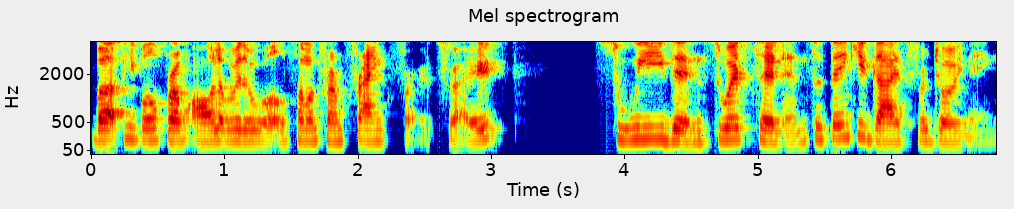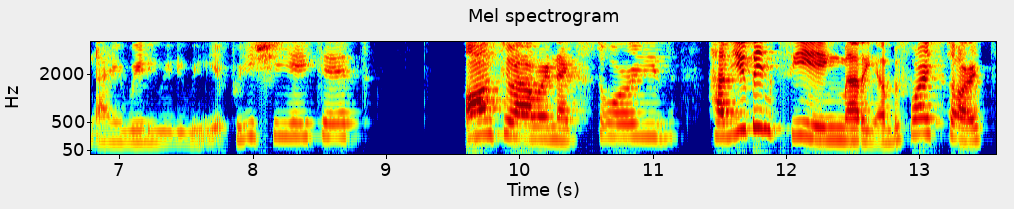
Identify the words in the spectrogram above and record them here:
but people from all over the world, someone from Frankfurt, right? Sweden, Switzerland. So thank you guys for joining. I really, really, really appreciate it. On to our next stories. Have you been seeing, Mariam, before I start,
